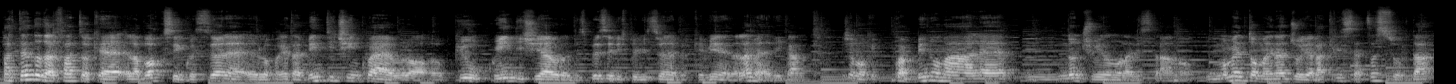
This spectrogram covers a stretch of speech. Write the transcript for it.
Partendo dal fatto che la box in questione eh, l'ho pagata 25 euro più 15 euro di spese di spedizione perché viene dall'America, diciamo che qua bene o male mm, non ci vedo nulla di strano. Il momento mai una gioia, la tristezza assurda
